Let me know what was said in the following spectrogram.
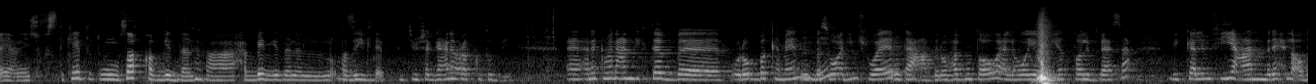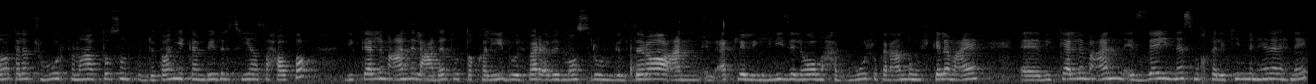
يعني سوفيستيكيتد ومثقف جدا. فحبيت جدا النقطة دي الكتاب. انت مشجعاني أقرأ الكتب دي. آه، أنا كمان عندي كتاب آه، في أوروبا كمان بس هو قديم شوية بتاع عبد الوهاب مطوع اللي هو يوميات طالب بعثة. بيتكلم فيه عن رحلة قضاها ثلاث شهور في معهد توسون في بريطانيا كان بيدرس فيها صحافة. بيتكلم عن العادات والتقاليد والفرق بين مصر وإنجلترا عن الأكل الإنجليزي اللي هو ما حبهوش وكان عنده مشكلة معاه. آه، بيتكلم عن إزاي الناس مختلفين من هنا لهناك.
